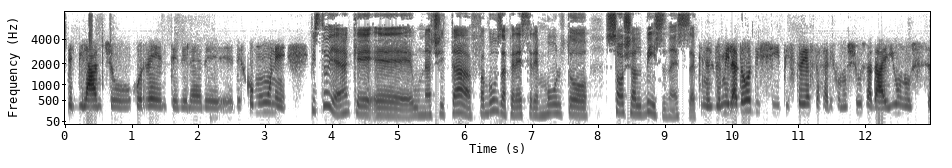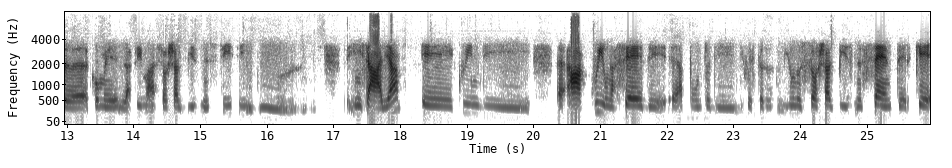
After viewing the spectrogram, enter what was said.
del bilancio corrente del, de, del, comune. Pistoia è anche eh, una città famosa per essere molto social business. Nel 2012 Pistoia è stata riconosciuta da UNUS eh, come la prima social business city in Italia e quindi ha qui una sede eh, appunto di, di questo Yunus Social Business Center che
